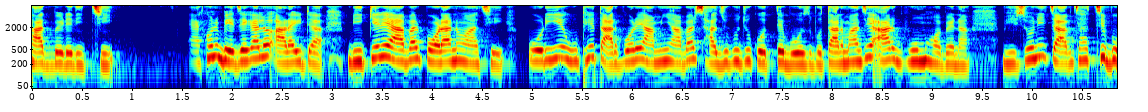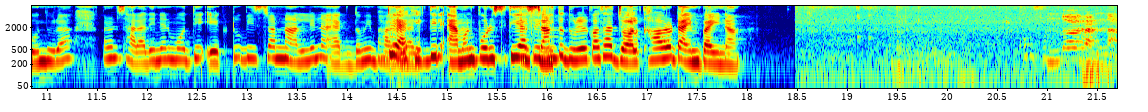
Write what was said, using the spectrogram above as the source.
ভাত বেড়ে দিচ্ছি। এখন বেজে গেল আড়াইটা বিকেলে আবার পড়ানো আছে। পড়িয়ে উঠে তারপরে আমি আবার সাজুগুজু করতে বসবো তার মাঝে আর ঘুম হবে না। ভীষণই চাপ যাচ্ছে বন্ধুরা কারণ সারাদিনের মধ্যে একটু বিশ্রাম না আনলে না একদমই ভালো এক একদিন এমন পরিস্থিতি আসে বিশ্রাম তো দূরের কথা জল খাওয়ারও টাইম পাই না। খুব সুন্দর রান্না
